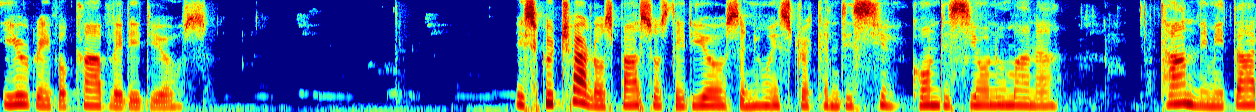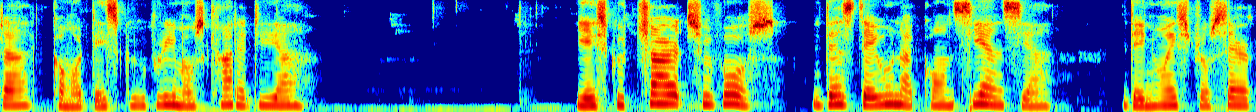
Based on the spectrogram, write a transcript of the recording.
irrevocable de Dios. Escuchar los pasos de Dios en nuestra condición, condición humana, tan limitada como descubrimos cada día, y escuchar su voz desde una conciencia de nuestro ser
